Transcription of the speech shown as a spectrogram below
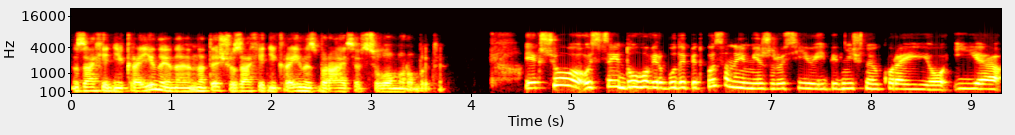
західні країни, на, на те, що західні країни збираються в цілому робити. Якщо ось цей договір буде підписаний між Росією і Північною Кореєю, і е,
